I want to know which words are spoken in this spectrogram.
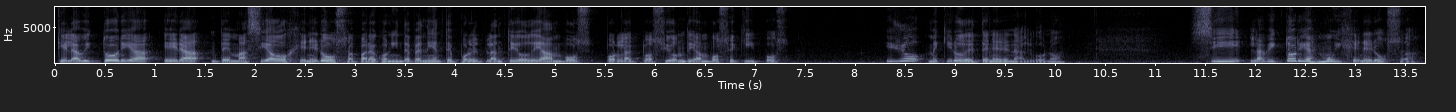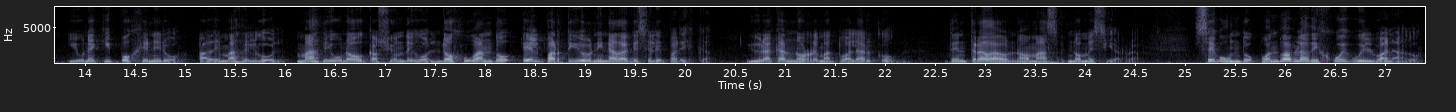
que la victoria era demasiado generosa para con Independiente por el planteo de ambos, por la actuación de ambos equipos. Y yo me quiero detener en algo, ¿no? Si la victoria es muy generosa y un equipo generó, además del gol, más de una ocasión de gol, no jugando el partido ni nada que se le parezca, y Huracán no remató al arco, de entrada no más no me cierra. Segundo, cuando habla de juego hilvanado,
